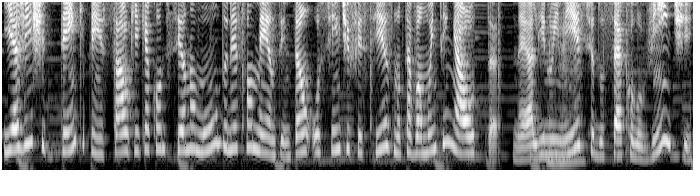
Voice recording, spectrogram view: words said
E a gente tem que pensar o que, que acontecia no mundo nesse momento. Então, o cientificismo estava muito em alta, né? Ali no uhum. início do século XX,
